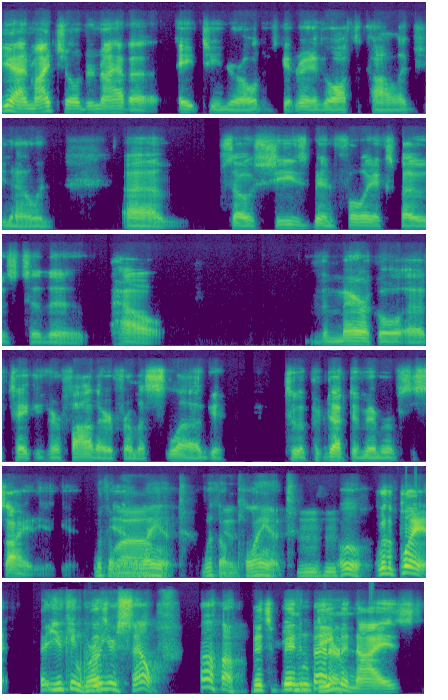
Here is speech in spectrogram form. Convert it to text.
Yeah, and my children, I have a 18 year old who's getting ready to go off to college, you know, and um, so she's been fully exposed to the how the miracle of taking her father from a slug to a productive member of society again with a Wow. plant, with a Yeah. plant. Mhm. Oh, with a plant that you can grow It's- yourself. Oh, that's been demonized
